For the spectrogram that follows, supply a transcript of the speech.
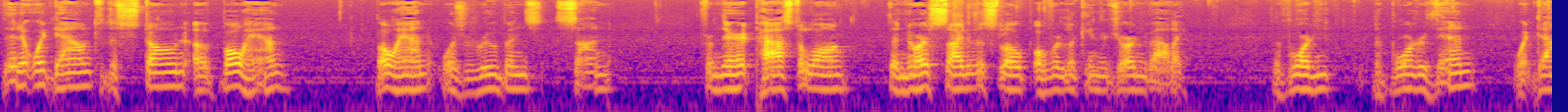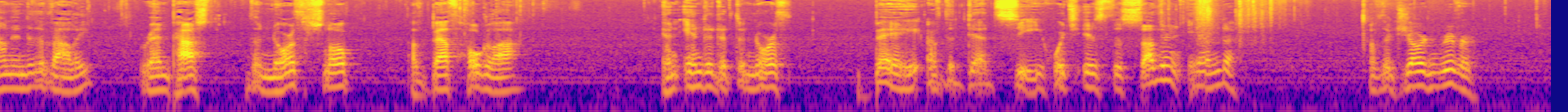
Then it went down to the stone of Bohan. Bohan was Reuben's son. From there it passed along the north side of the slope overlooking the Jordan Valley. The border, the border then went down into the valley, ran past the north slope of Beth Hoglah, and ended at the north bay of the Dead Sea, which is the southern end of the Jordan River.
